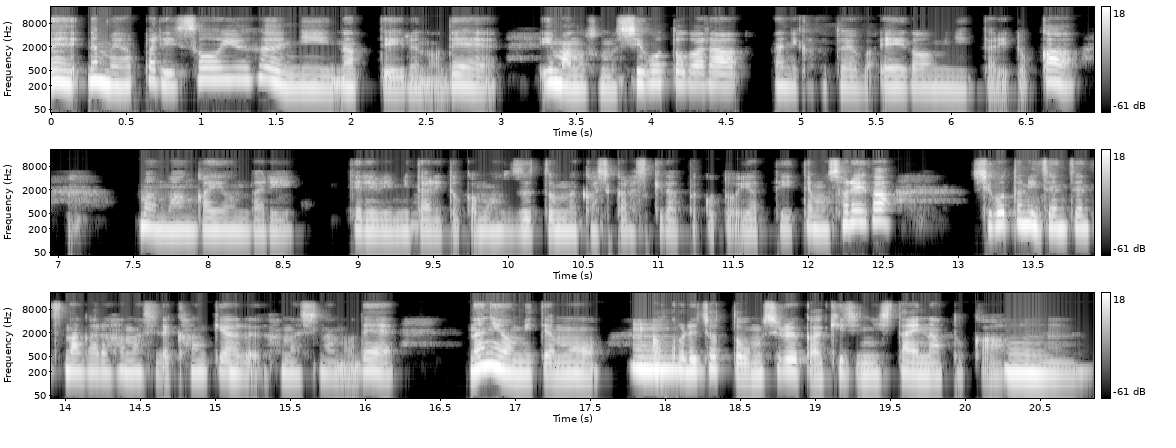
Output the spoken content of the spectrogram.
で、でもやっぱりそういう風になっているので、今のその仕事柄、何か例えば映画を見に行ったりとか、まあ漫画読んだり、テレビ見たりとか、もずっと昔から好きだったことをやっていても、それが仕事に全然つながる話で関係ある話なので、何を見ても、うん。あ、これちょっと面白いから記事にしたいなとか、うん。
